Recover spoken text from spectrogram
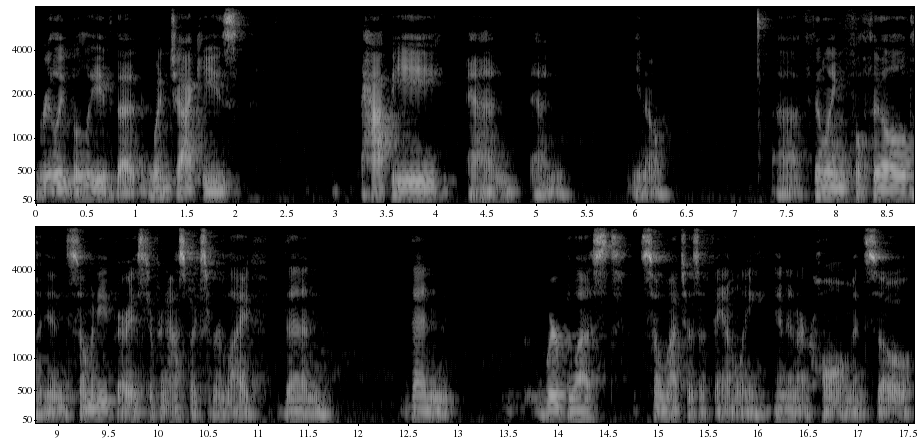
really believe that when Jackie's happy and and you know uh, feeling fulfilled in so many various different aspects of her life, then then we're blessed so much as a family and in our home. And so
